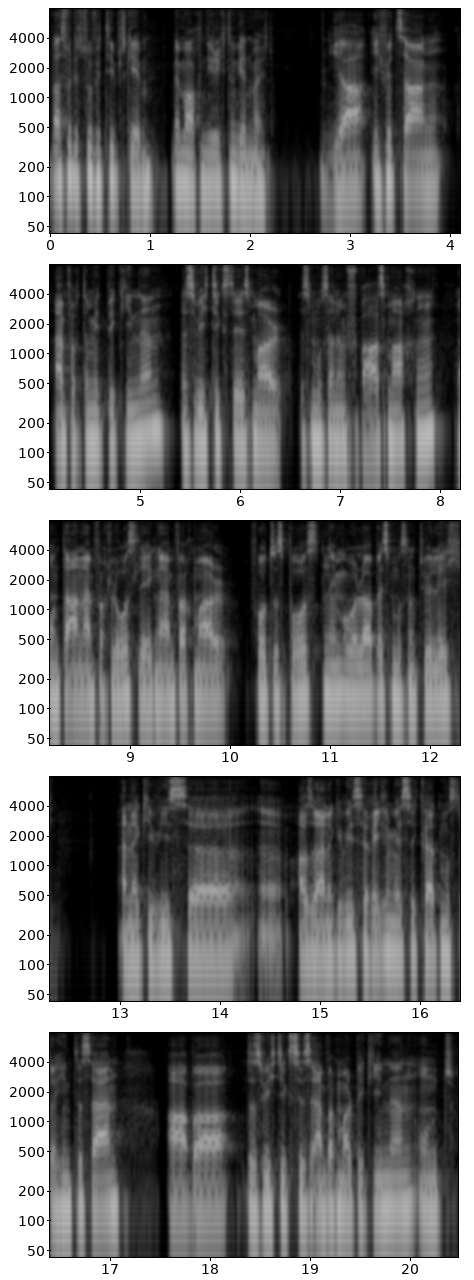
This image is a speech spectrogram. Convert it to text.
was würdest du für Tipps geben, wenn man auch in die Richtung gehen möchte? Ja, ich würde sagen, einfach damit beginnen. Das Wichtigste ist mal, es muss einem Spaß machen und dann einfach loslegen, einfach mal Fotos posten im Urlaub. Es muss natürlich eine gewisse, äh, also eine gewisse Regelmäßigkeit muss dahinter sein. Aber das Wichtigste ist einfach mal beginnen und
